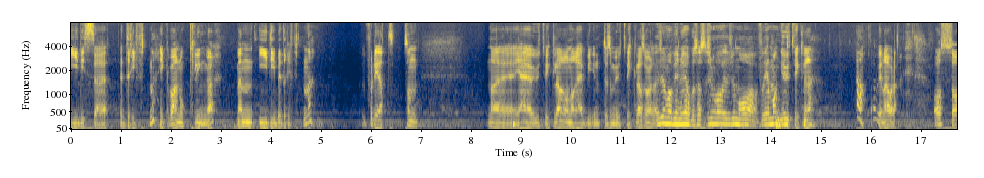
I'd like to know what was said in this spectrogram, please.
i disse bedriftene. Ikke bare noen klynger, men i de bedriftene. Fordi at sånn Jeg er utvikler, og når jeg begynte som utvikler, så var det Du må begynne å jobbe hos oss, du må, du må, for vi har mange utviklere. Ja, da begynner jeg jo der. Og så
